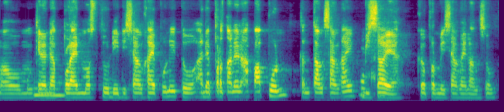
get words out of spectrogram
mau mungkin hmm. ada plan mau studi di Shanghai pun itu ada pertanyaan apa pun tentang Shanghai ya. bisa ya ke permis Shanghai langsung?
